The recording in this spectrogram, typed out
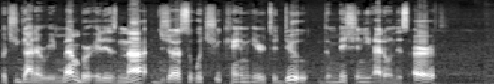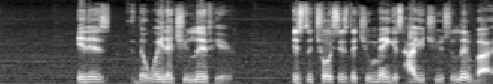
But you got to remember, it is not just what you came here to do, the mission you had on this earth. It is the way that you live here it's the choices that you make, it's how you choose to live by.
